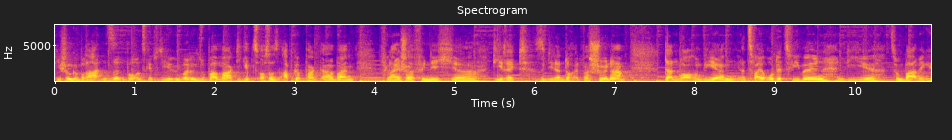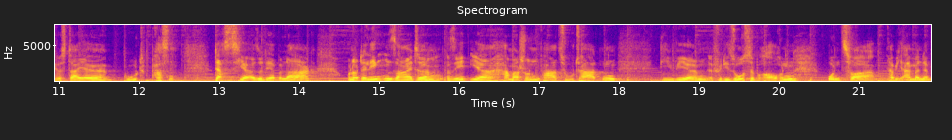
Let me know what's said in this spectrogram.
die schon gebraten sind. Bei uns gibt es die hier über den Supermarkt. Die gibt es auch sonst abgepackt, aber beim Fleischer finde ich äh, direkt sind die dann doch etwas schöner. Dann brauchen wir zwei rote Zwiebeln, die zum Barbecue-Style gut passen. Das ist hier also der Belag. Und auf der linken Seite seht ihr, haben wir schon ein paar Zutaten, die wir für die Soße brauchen. Und zwar habe ich einmal eine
